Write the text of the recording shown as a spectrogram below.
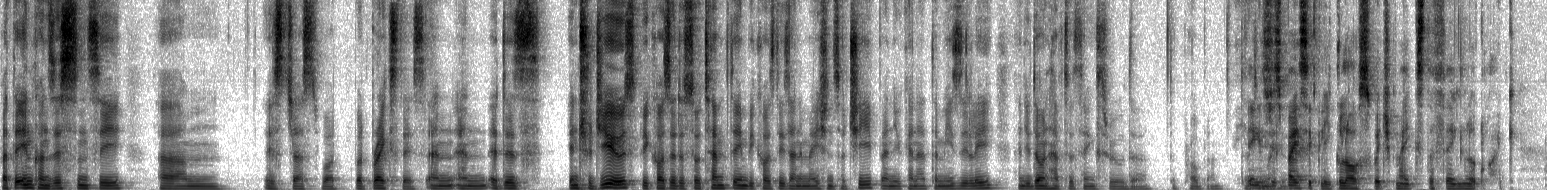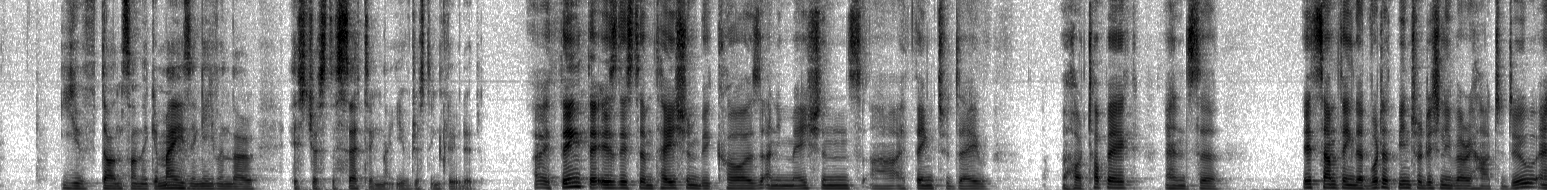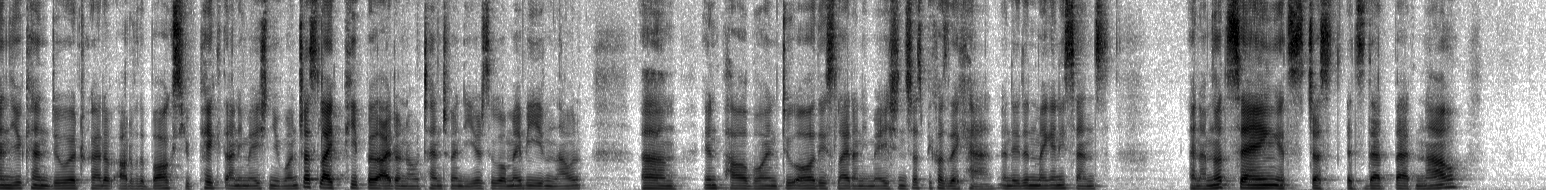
But the inconsistency um, is just what, what breaks this. And, and it is introduced because it is so tempting because these animations are cheap and you can add them easily and you don't have to think through the, the problem. I think it's just basically gloss which makes the thing look like you've done something amazing even though it's just the setting that you've just included. I think there is this temptation because animations are, I think, today a hot topic and it's something that would have been traditionally very hard to do and you can do it kind of out of the box. You pick the animation you want, just like people, I don't know, 10, 20 years ago, maybe even now, um, in PowerPoint do all these slide animations just because they can and they didn't make any sense. And I'm not saying it's just, it's that bad now,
